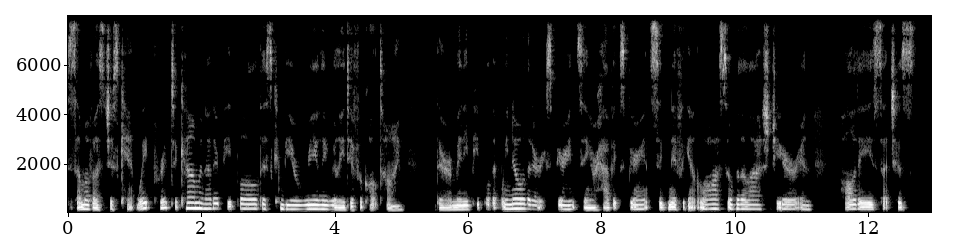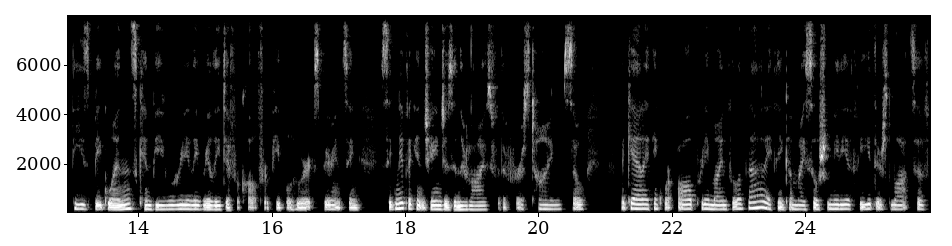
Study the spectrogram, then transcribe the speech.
Some of us just can't wait for it to come, and other people, this can be a really, really difficult time. There are many people that we know that are experiencing or have experienced significant loss over the last year, and holidays such as these big ones can be really, really difficult for people who are experiencing significant changes in their lives for the first time. So, again, I think we're all pretty mindful of that. I think on my social media feed, there's lots of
